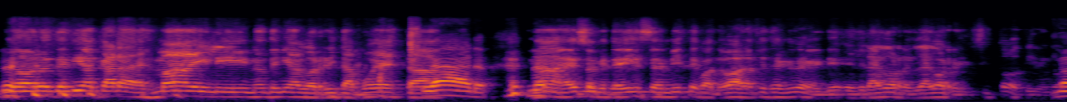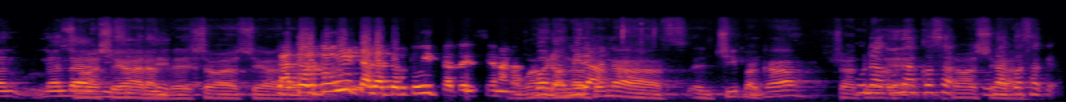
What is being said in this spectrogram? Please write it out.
No, no tenía cara de smiley, no tenía gorrita puesta. Claro. Nada, eso que te dicen, viste, cuando vas a la fiesta, el de la gorra, el de la gorra, sí, todo tiene No, no va a llegar, Andrés, ya va a llegar. La tortuguita, la tortuguita te decían acá. Bueno, cuando mira. tengas el chip acá, ya una, una, cosa, una, cosa que,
